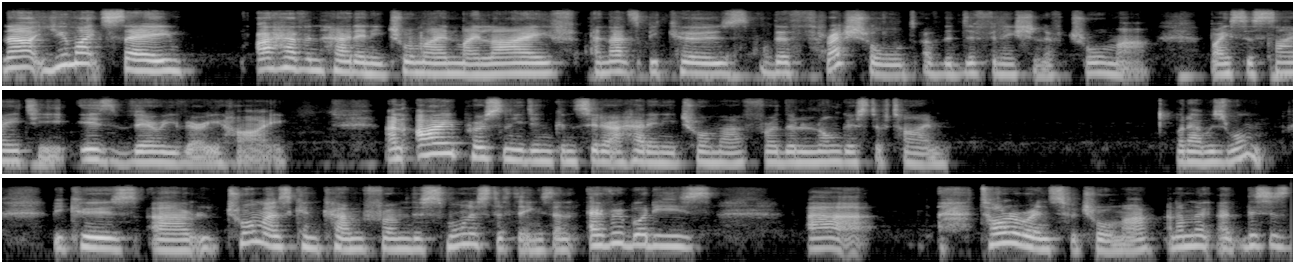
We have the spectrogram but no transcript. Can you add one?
Now, you might say, I haven't had any trauma in my life, and that's because the threshold of the definition of trauma by society is very, very high. And I personally didn't consider I had any trauma for the longest of time but I was wrong because uh, traumas can come from the smallest of things, and everybody's uh, tolerance for trauma, and I'm not, uh, this is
